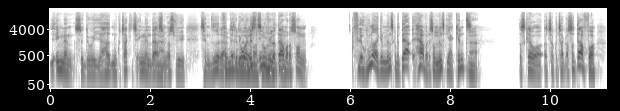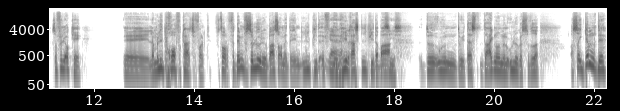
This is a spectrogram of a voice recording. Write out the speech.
i England, så du ved, jeg havde nogle kontakter til England der, Ja. som jeg også vil sende videre der. Det, det var næsten endnu vildere. Der ja. var der sådan flere hundrede igen mennesker, men der, her var det sådan mennesker, jeg kendte, ja. Der skrev og, tog kontakt. Og så derfor, selvfølgelig, okay, øh, lad mig lige prøve at forklare det til folk. Forstår du? For dem, så lyder det jo bare som, at det er en lille pige, Ja, ja. en helt rask lille pige, der bare Præcis. døde uden, du der, der er ikke noget med en ulykke og så videre. Og så igennem det,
